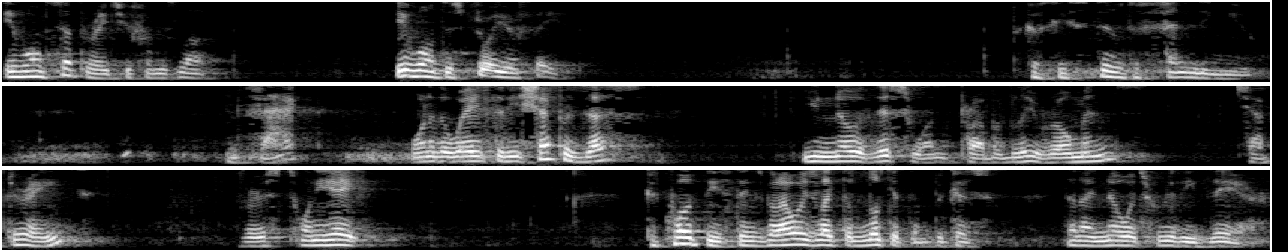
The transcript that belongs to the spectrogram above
It won't separate you from His love. It won't destroy your faith. Because He's still defending you. In fact, one of the ways that He shepherds us you know this one probably, Romans chapter 8, verse 28. I could quote these things, but I always like to look at them because then I know it's really there.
